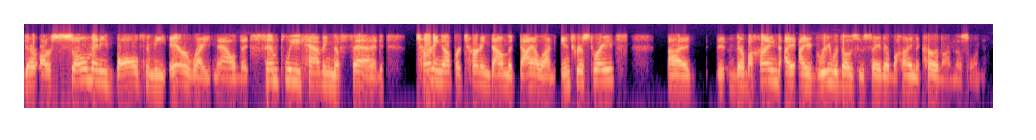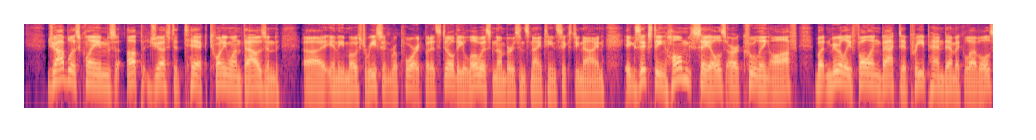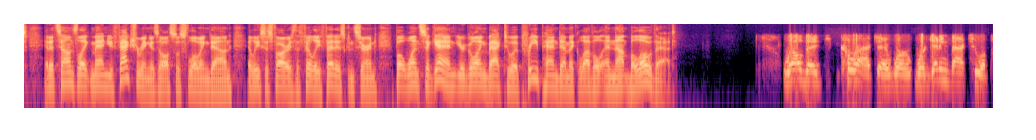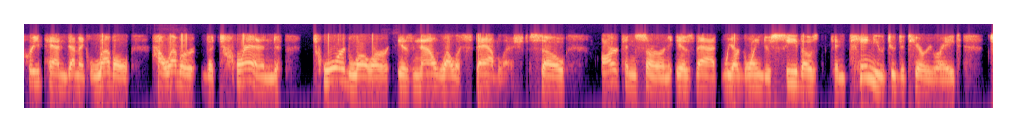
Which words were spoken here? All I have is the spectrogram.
there are so many balls in the air right now that simply having the Fed turning up or turning down the dial on interest rates uh, they're behind. I, I, agree with those who say they're behind the curve on this one. Jobless claims up just a tick, 21,000 uh, in the most recent report, but it's still the lowest number since 1969. Existing home sales are cooling off, but merely falling back to pre pandemic levels. And it sounds like manufacturing is also slowing down, at least as far as the Philly Fed is concerned. But once again, you're going back to a pre pandemic level and not below that. Well, the correct. Uh, we're we're getting back to a pre-pandemic level. However, the trend toward lower is now well established. So our concern is that we are going to see those continue to deteriorate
